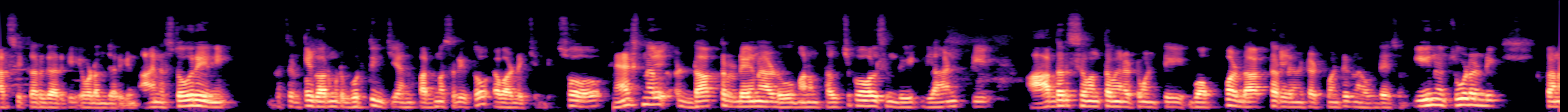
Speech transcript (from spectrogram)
ఆర్సీ కర్ గారికి ఇవ్వడం జరిగింది. ఆయన స్టోరీని సెంట్రల్ గవర్నమెంట్ గుర్తించి ఆయన పద్మశ్రీతో అవార్డు ఇచ్చింది. సో నేషనల్ డాక్టర్ డే నాడు మనం తలుచుకోవాల్సింది ఇలాంటి ఆదర్శవంతమైనటువంటి గొప్ప డాక్టర్లు అనేటటువంటిది నా ఉద్దేశం. ఈయన చూడండి తన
